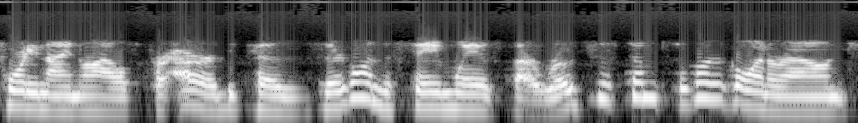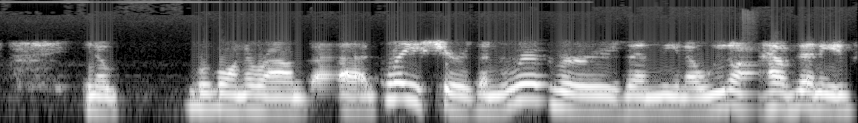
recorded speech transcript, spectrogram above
49 miles per hour because they're going the same way as our road system. So we're going around, you know, we're going around uh, glaciers and rivers and, you know, we don't have any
